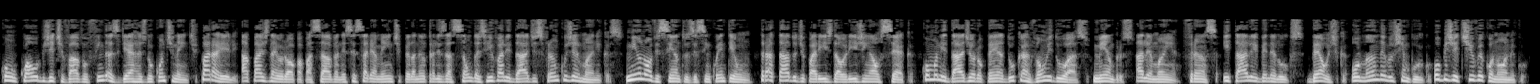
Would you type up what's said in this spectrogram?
com o qual objetivava o fim das guerras no continente. Para ele, a paz na Europa passava necessariamente pela neutralização das rivalidades franco-germânicas. 1951, Tratado de Paris dá origem ao SECA, Comunidade Europeia do Carvão e do Aço. Membros, Alemanha, França, Itália e Benelux, Bélgica, Holanda e Luxemburgo. Objetivo econômico,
